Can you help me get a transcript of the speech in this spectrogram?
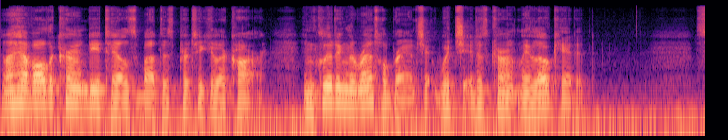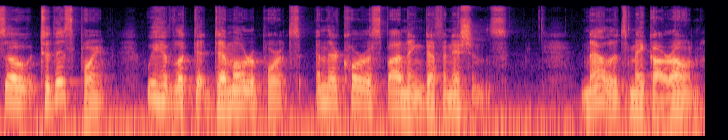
And I have all the current details about this particular car, including the rental branch at which it is currently located. So, to this point, we have looked at demo reports and their corresponding definitions. Now let's make our own.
